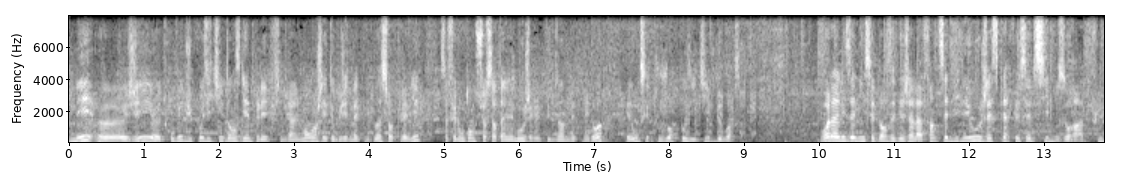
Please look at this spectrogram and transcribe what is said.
Mais euh, j'ai euh, trouvé du positif dans ce gameplay. Finalement, j'ai été obligé de mettre mes doigts sur le clavier. Ça fait longtemps que sur certains mémos, j'avais plus besoin de mettre mes doigts. Et donc c'est toujours positif de voir ça. Voilà les amis, c'est d'ores et déjà la fin de cette vidéo, j'espère que celle-ci vous aura plu.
